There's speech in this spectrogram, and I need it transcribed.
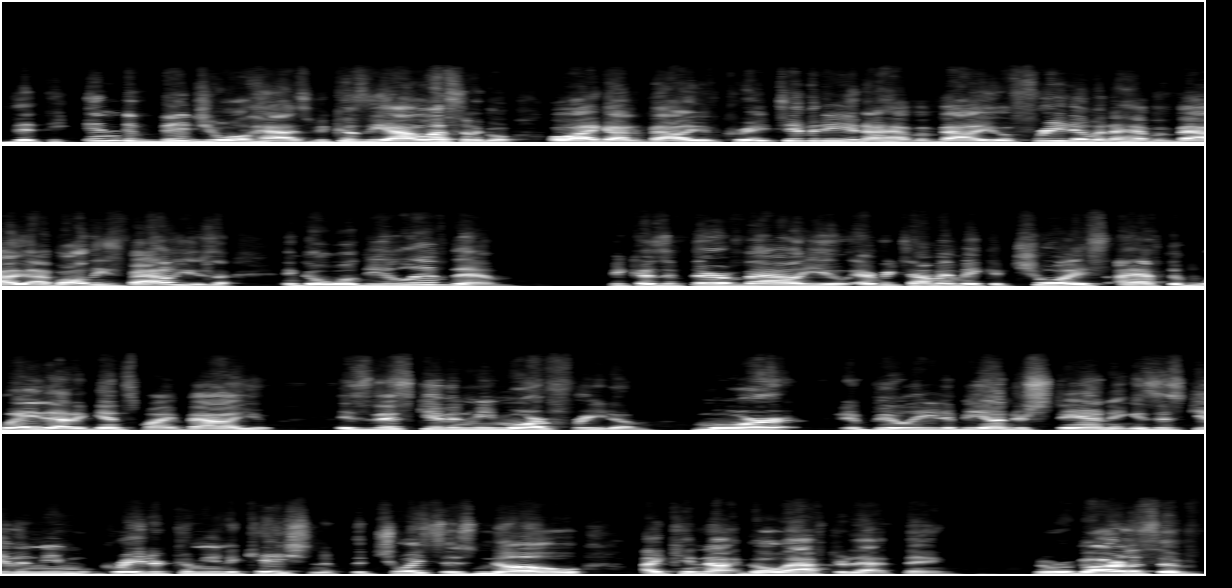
that the individual has because the adolescent will go, Oh, I got a value of creativity and I have a value of freedom and I have a value, I have all these values and go, Well, do you live them? Because if they're a value, every time I make a choice, I have to weigh that against my value. Is this giving me more freedom, more ability to be understanding? Is this giving me greater communication? If the choice is no, I cannot go after that thing, regardless of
